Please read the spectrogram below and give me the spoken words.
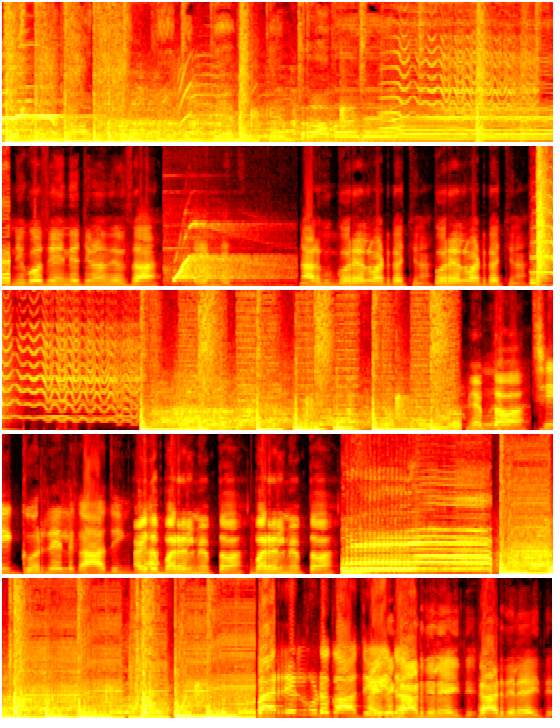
చేస్తున్నాను నీకోసం ఏం తెచ్చినా తెలుసా? నాలుగు గొర్రెలు పట్టుకొచ్చిన. గొర్రెలు పట్టుకొచ్చిన. మేపుతావా? చీ గొర్రెలు కాదు అయితే బర్రెలు మేపుతావా? బర్రెలు మేపుతావా? బర్రెలు కూడా కాదు అయితే గాడిదలే అయితే. గాడిదలే అయితే.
